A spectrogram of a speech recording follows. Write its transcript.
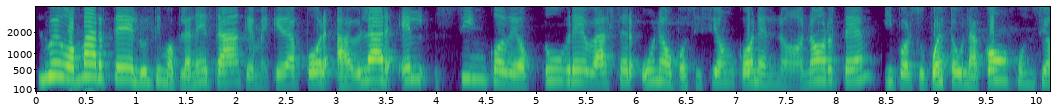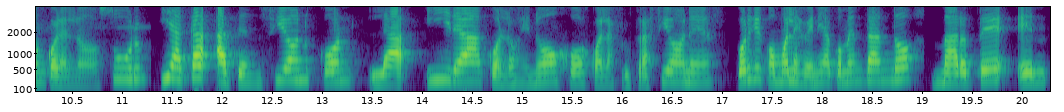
Luego Marte, el último planeta que me queda por hablar, el 5 de octubre va a ser una oposición con el nodo norte y por supuesto una conjunción con el nodo sur. Y acá atención con la ira, con los enojos, con las frustraciones, porque como les venía comentando, Marte en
